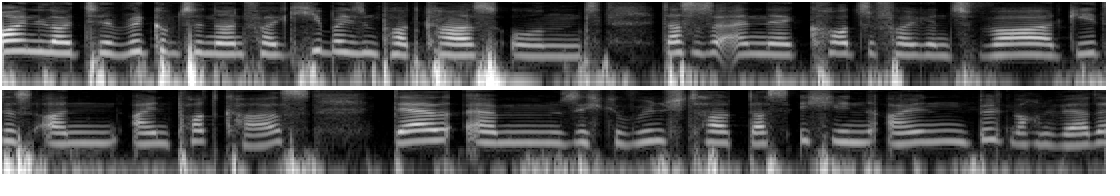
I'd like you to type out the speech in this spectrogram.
Moin Leute, willkommen zur neuen Folge hier bei diesem Podcast und das ist eine kurze Folge und zwar geht es an einen Podcast, der ähm, sich gewünscht hat, dass ich ihn ein Bild machen werde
